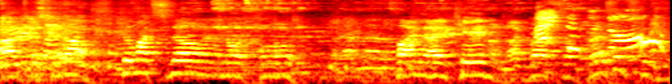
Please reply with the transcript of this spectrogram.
I just, you know, too much snow in the North Pole. Finally, I came and I brought some presents didn't for know. you.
